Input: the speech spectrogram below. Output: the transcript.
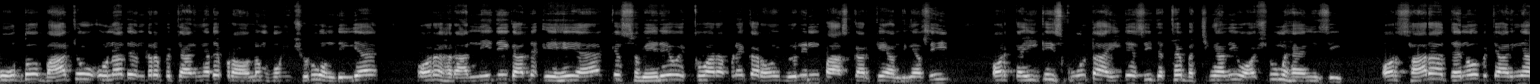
ਉਦੋਂ ਬਾਅਦ ਚੋਂ ਉਹਨਾਂ ਦੇ ਅੰਦਰ ਵਿਚਾਰੀਆਂ ਦੇ ਪ੍ਰੋਬਲਮ ਹੋਣੀ ਸ਼ੁਰੂ ਹੁੰਦੀ ਹੈ ਔਰ ਹੈਰਾਨੀ ਦੀ ਗੱਲ ਇਹ ਹੈ ਕਿ ਸਵੇਰੇ ਉਹ ਇੱਕ ਵਾਰ ਆਪਣੇ ਘਰੋਂ ਯੂਰਿਨ ਪਾਸ ਕਰਕੇ ਆਉਂਦੀਆਂ ਸੀ ਔਰ ਕਈ ਕਈ ਸਕੂਲ ਤਾਂ ਆਈ ਦੇ ਸੀ ਜਿੱਥੇ ਬੱਚੀਆਂ ਲਈ ਵਾਸ਼ਰੂਮ ਹੈ ਨਹੀਂ ਸੀ। ਔਰ ਸਾਰਾ ਦਿਨ ਉਹ ਵਿਚਾਰੀਆਂ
